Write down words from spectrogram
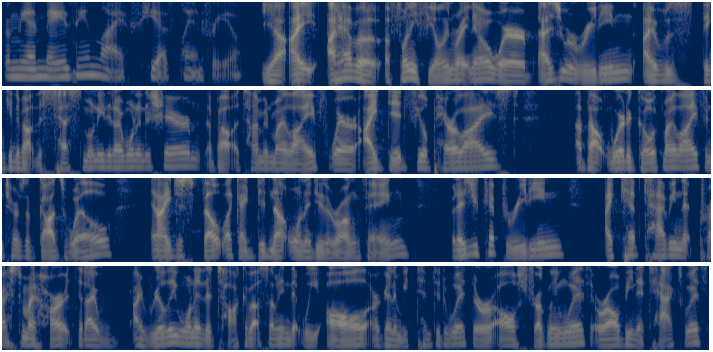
from the amazing life he has planned for you. Yeah, I, I have a, a funny feeling right now where as you were reading, I was thinking about this testimony that I wanted to share about a time in my life where I did feel paralyzed about where to go with my life in terms of God's will. And I just felt like I did not want to do the wrong thing. But as you kept reading, I kept having it pressed to my heart that I I really wanted to talk about something that we all are going to be tempted with or all struggling with or all being attacked with.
